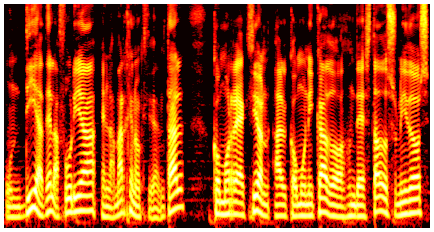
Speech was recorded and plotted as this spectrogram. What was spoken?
un Día de la Furia en la margen occidental como reacción al comunicado de Estados Unidos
